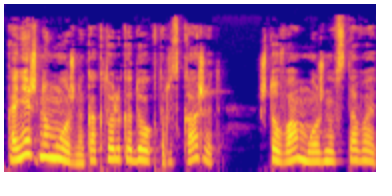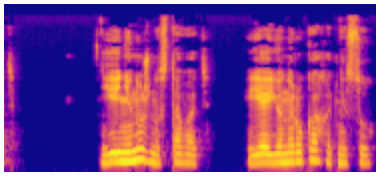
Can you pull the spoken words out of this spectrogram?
Конечно, можно, как только доктор скажет, что вам можно вставать. Ей не нужно вставать. Я ее на руках отнесу.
